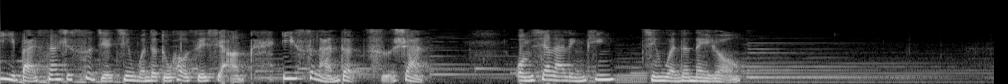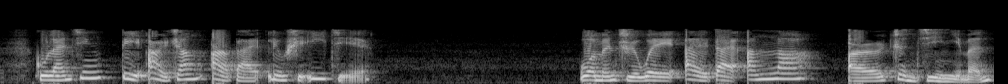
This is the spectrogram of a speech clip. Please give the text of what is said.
一百三十四节经文的读后随想，伊斯兰的慈善。我们先来聆听经文的内容，《古兰经》第二章二百六十一节：我们只为爱戴安拉而赈济你们。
